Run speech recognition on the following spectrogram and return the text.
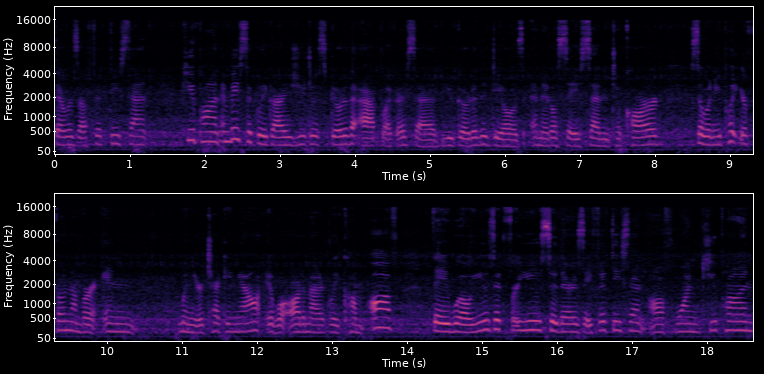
there was a 50 cent coupon. And basically, guys, you just go to the app, like I said, you go to the deals, and it'll say send to card. So when you put your phone number in when you're checking out, it will automatically come off. They will use it for you. So there is a 50 cent off one coupon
